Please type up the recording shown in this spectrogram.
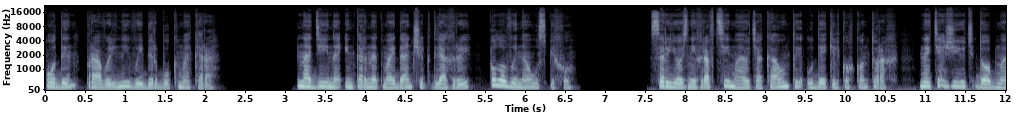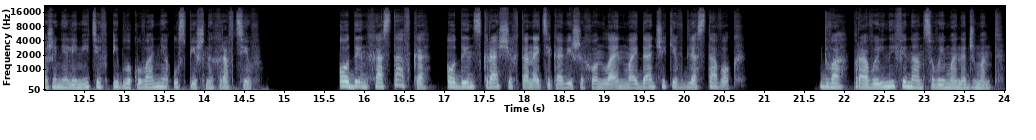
1. Правильний вибір букмекера. Надійна інтернет-майданчик для гри половина успіху. Серйозні гравці мають акаунти у декількох конторах, не тяжіють до обмеження лімітів і блокування успішних гравців. Один хаставка один з кращих та найцікавіших онлайн-майданчиків для ставок. 2. Правильний фінансовий менеджмент.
